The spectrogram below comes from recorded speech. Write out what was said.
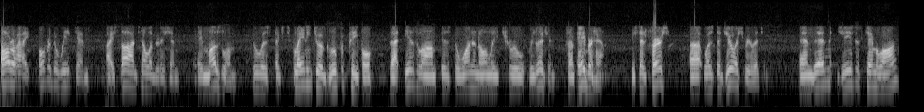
All right. Over the weekend, I saw on television a Muslim who was explaining to a group of people that Islam is the one and only true religion from Abraham. He said first uh, was the Jewish religion, and then Jesus came along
